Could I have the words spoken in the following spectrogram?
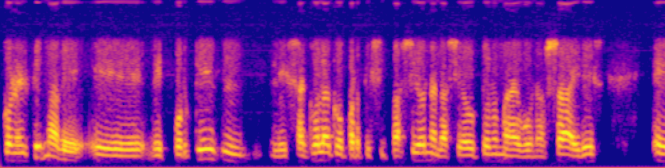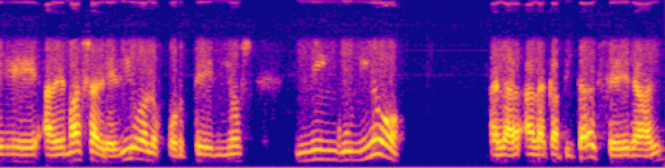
Con el tema de, eh, por qué le sacó la coparticipación a la Ciudad Autónoma de Buenos Aires, eh, además agredió a los porteños, ninguneó a la, a la capital federal,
